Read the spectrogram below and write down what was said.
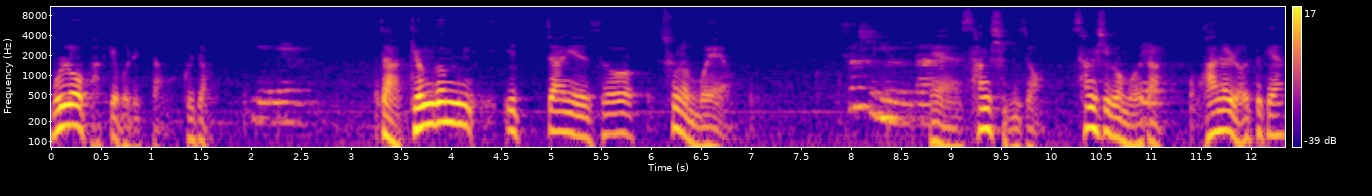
물로 바뀌어 버렸다고. 그죠? 예. 자, 경금 입장에서 수는 뭐예요? 상식입니다. 예, 상식이죠. 상식은 뭐다? 네. 관을 어떻게 해?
